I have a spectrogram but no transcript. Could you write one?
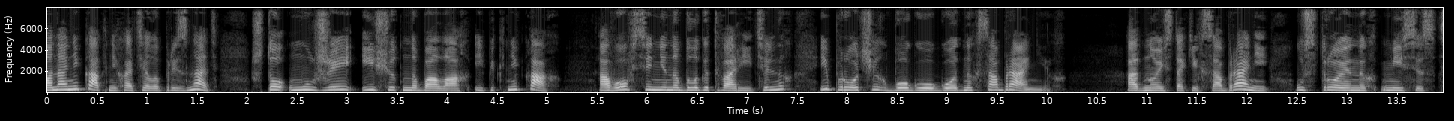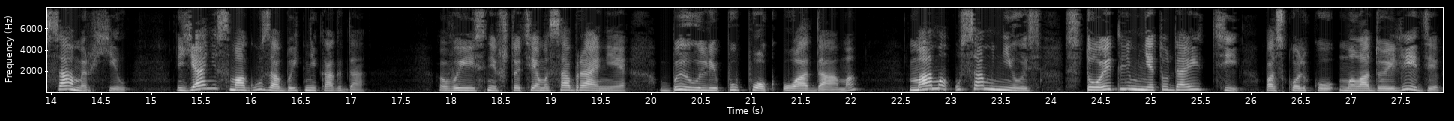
она никак не хотела признать, что мужей ищут на балах и пикниках, а вовсе не на благотворительных и прочих богоугодных собраниях. Одно из таких собраний, устроенных миссис Саммерхилл, я не смогу забыть никогда — Выяснив, что тема собрания «Был ли пупок у Адама?», мама усомнилась, стоит ли мне туда идти, поскольку молодой леди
